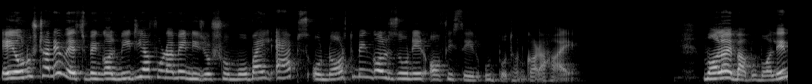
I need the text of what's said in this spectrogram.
এই অনুষ্ঠানে ওয়েস্ট বেঙ্গল মিডিয়া ফোরামের নিজস্ব মোবাইল অ্যাপস ও নর্থ বেঙ্গল জোনের অফিসের উদ্বোধন করা হয়। মলয় বাবু বলেন,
